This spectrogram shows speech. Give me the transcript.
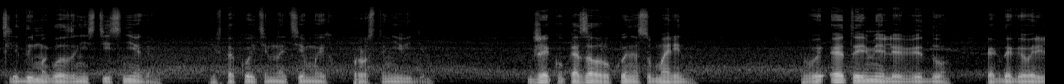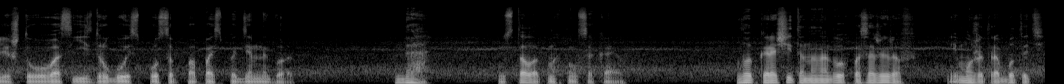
Следы могло занести снегом, и в такой темноте мы их просто не видим. Джек указал рукой на субмарину. «Вы это имели в виду, когда говорили, что у вас есть другой способ попасть в подземный город?» «Да», — устало отмахнулся Кайл. «Лодка рассчитана на двух пассажиров и может работать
